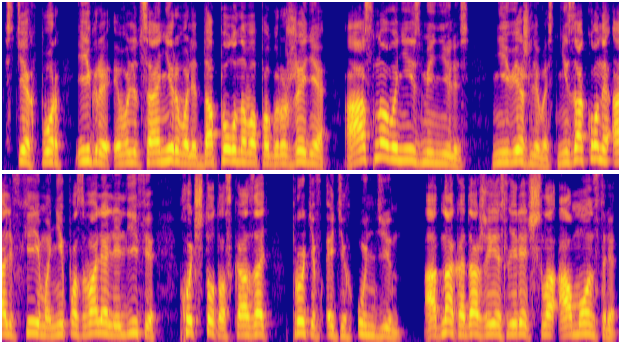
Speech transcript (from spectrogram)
С тех пор игры эволюционировали до полного погружения, а основы не изменились. Ни вежливость, ни законы Альфхейма не позволяли Лифе хоть что-то сказать против этих ундин. Однако даже если речь шла о монстре,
